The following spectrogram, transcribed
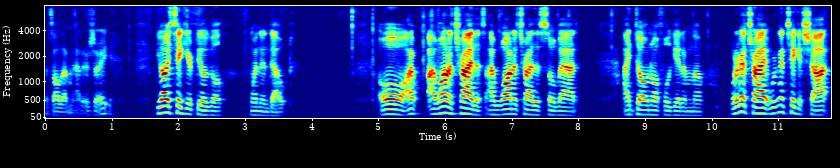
That's all that matters, right? You always take your field goal when in doubt. Oh, I, I want to try this. I want to try this so bad. I don't know if we'll get him, though. We're going to try it. We're going to take a shot.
